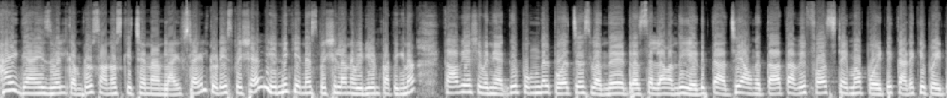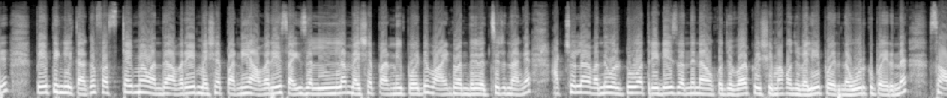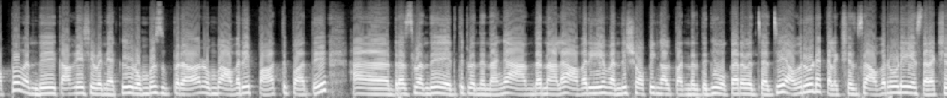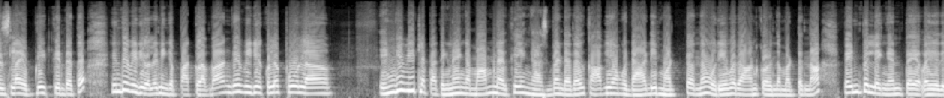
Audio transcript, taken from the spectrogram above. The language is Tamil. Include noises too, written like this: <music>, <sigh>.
Hi guys welcome to Sano's kitchen and lifestyle today special இன்றைக்கி என்ன ஸ்பெஷலான வீடியோன்னு பார்த்தீங்கன்னா காவியா சிவன்யாக்கு பொங்கல் பர்ச்சேஸ் வந்து ட்ரெஸ் எல்லாம் வந்து எடுத்தாச்சு. அவங்க தாத்தாவே ஃபர்ஸ்ட் டைமாக போயிட்டு கடைக்கு போயிட்டு பேத்திங்களுக்காக ஃபர்ஸ்ட் டைமாக வந்து அவரே மெஷர் பண்ணி அவரே சைஸ் எல்லாம் மெஷர் பண்ணி போயிட்டு வாங்கிட்டு வந்து வச்சுருந்தாங்க. ஆக்சுவலாக வந்து ஒரு டூ ஆர் த்ரீ டேஸ் வந்து நான் கொஞ்சம் ஒர்க் விஷயமா கொஞ்சம் வெளியே போயிருந்தேன் ஊருக்கு போயிருந்தேன். ஸோ அப்போ வந்து காவியா சிவன்யாக்கு ரொம்ப சூப்பராக ரொம்ப அவரே பார்த்து பார்த்து ட்ரெஸ் வந்து எடுத்துகிட்டு வந்திருந்தாங்க. அதனால் அவரையே வந்து ஷாப்பிங் ஆல் பண்ணுறதுக்கு உட்கார வச்சாச்சு. அவரோட கலெக்ஷன்ஸ் அவருடைய செலெக்ஷன்ஸ்லாம் எப்படி இருக்குன்றத இந்த வீடியோவில் நீங்கள் பார்க்கலாம். வாங்க வீடியோக்குள்ளே போகலாம் எங்கள் வீட்டில் பார்த்தீங்கன்னா எங்கள் மாமனாருக்கு எங்கள் ஹஸ்பண்ட் அதாவது காவியா அவங்க டாடி மட்டும்தான் ஒரே ஒரு ஆண் குழந்தை மட்டும்தான். பெண் பிள்ளைங்கன்னு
